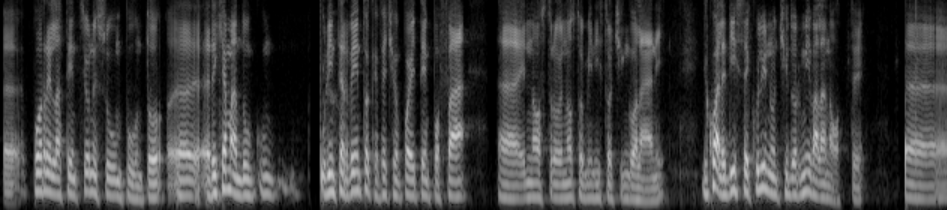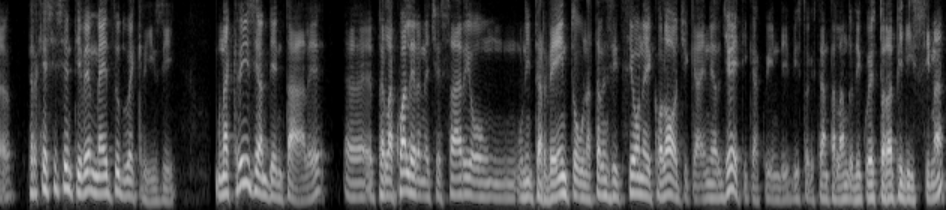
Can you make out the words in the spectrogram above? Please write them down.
eh, porre l'attenzione su un punto, eh, richiamando un, un, un intervento che fece un po' di tempo fa eh, il, nostro, il, nostro, ministro Cingolani, il quale disse che lui non ci dormiva la notte eh, perché si sentiva in mezzo due crisi. Una crisi ambientale eh, per la quale era necessario un, un, intervento, una transizione ecologica, energetica, quindi, visto che stiamo parlando di questo, rapidissima,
